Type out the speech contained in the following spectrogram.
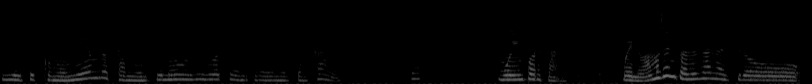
y de que como miembro también tiene voz y voto dentro de nuestra casa, ¿cierto? Muy importante. Bueno, vamos entonces a nuestro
